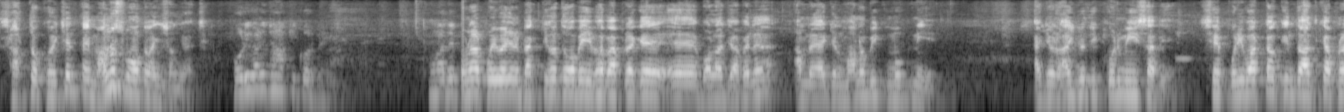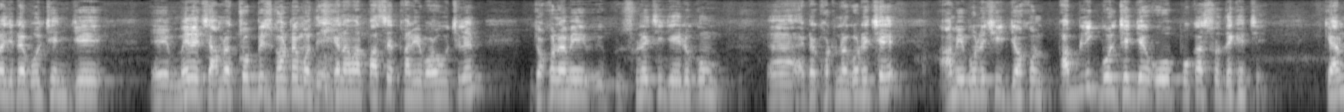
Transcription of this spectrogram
সার্থক হয়েছেন তাই মানুষ মমতা বাহিনীর সঙ্গে আছে। পরিবারের জন্য কি করবে ওনাদের ওনার পরিবারের ব্যক্তিগতভাবে এইভাবে আপনাকে বলা যাবে না। আমরা একজন মানবিক মুখ নিয়ে একজন রাজনৈতিক কর্মী হিসাবে সে পরিবারটাও কিন্তু আজকে আপনারা যেটা বলছেন যে এ, মেরেছে আমরা চব্বিশ ঘণ্টার মধ্যে এখানে আমার পাশে ফাঁড়ির বড়বাবু ছিলেন যখন আমি শুনেছি যে এরকম একটা ঘটনা ঘটেছে। আমি বলেছি, যখন পাবলিক বলছে যে ও প্রকাশ্য দেখেছে, কেন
